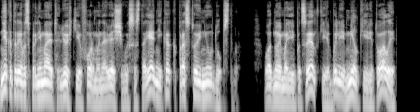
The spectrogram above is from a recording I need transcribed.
Некоторые воспринимают легкие формы навязчивых состояний как простое неудобство. У одной моей пациентки были мелкие ритуалы,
